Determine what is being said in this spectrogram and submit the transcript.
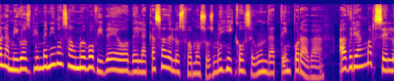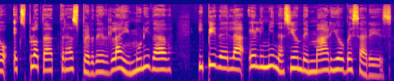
Hola amigos, bienvenidos a un nuevo video de La Casa de los Famosos México segunda temporada. Adrián Marcelo explota tras perder la inmunidad y pide la eliminación de Mario Besares.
